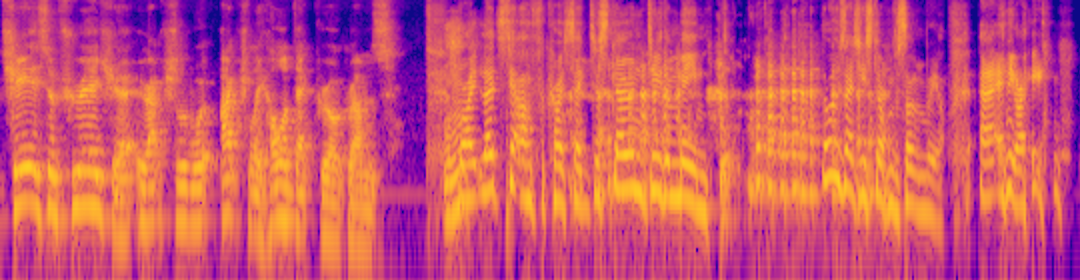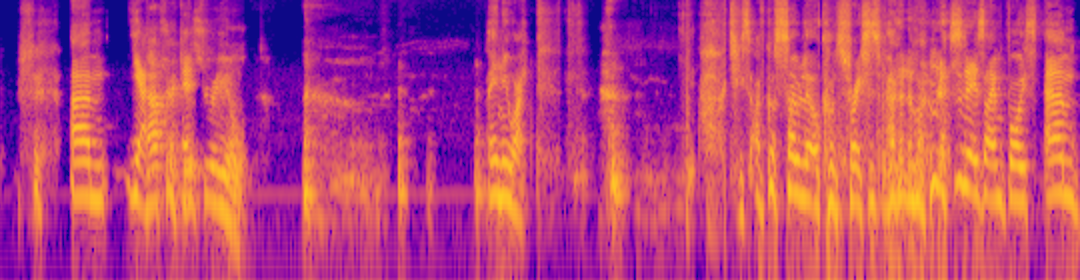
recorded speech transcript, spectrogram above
Cheers and Frasier are actually were actually holodeck programs. Right, let's do. Oh, for Christ's sake, just go and do the meme. I thought it was actually stopping for something real. Uh, anyway, um, yeah. Star Trek is real. Anyway, oh jeez, I've got so little concentration span at the moment as it is. I'm voice. Um,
